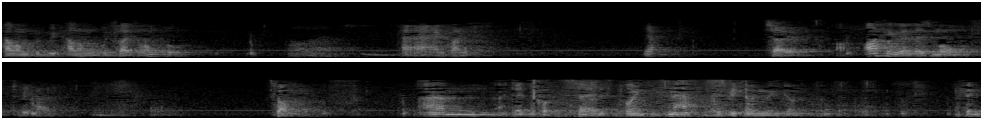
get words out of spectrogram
how long could we, how long would we float along for? Uh, and kind of, yeah. So I think that there's more to be had. Tom. Um, I don't know what to say at this point now because we kind of moved on. I think.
